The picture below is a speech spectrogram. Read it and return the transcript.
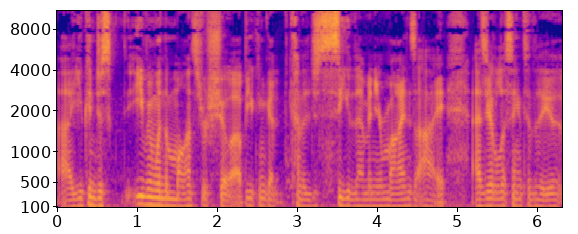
Uh, you can just even when the monsters show up, you can get kind of just see them in your mind's eye as you're listening to the,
